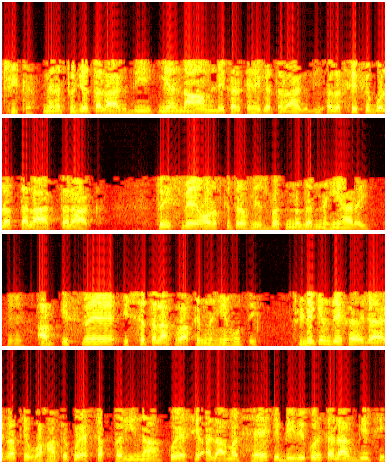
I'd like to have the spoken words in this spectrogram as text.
ٹھیک ہے۔ میں نے تجھے طلاق دی یا نام لے کر کہے کہ طلاق دی۔ اگر صرف یہ بولا طلاق طلاق۔ تو اس میں عورت کی طرف نسبت نظر نہیں آ رہی۔ اب اس میں اس سے طلاق واقع نہیں ہوتی۔ لیکن دیکھا جائے گا کہ وہاں پہ کوئی ایسا کرینہ کوئی ایسی علامت ہے کہ بیوی کو طلاق دی تھی؟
